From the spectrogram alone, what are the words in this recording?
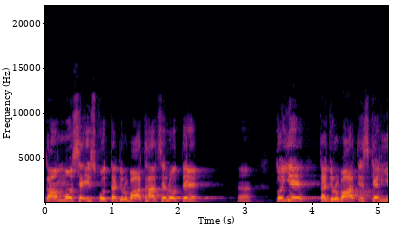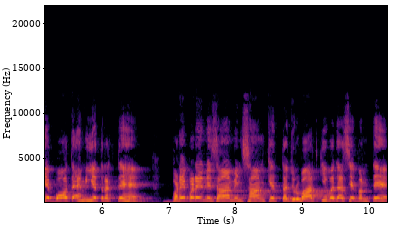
کاموں سے اس کو تجربات حاصل ہوتے ہیں۔ ہاں، تو یہ تجربات اس کے لیے بہت اہمیت رکھتے ہیں۔ بڑے بڑے نظام انسان کے تجربات کی وجہ سے بنتے ہیں۔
